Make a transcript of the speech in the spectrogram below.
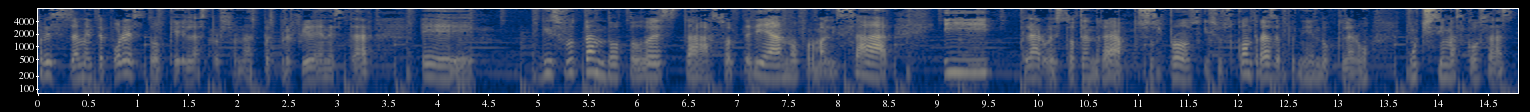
Precisamente por esto que las personas pues prefieren estar eh, disfrutando toda esta soltería, no formalizar y claro, esto tendrá sus pros y sus contras dependiendo, claro, muchísimas cosas.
